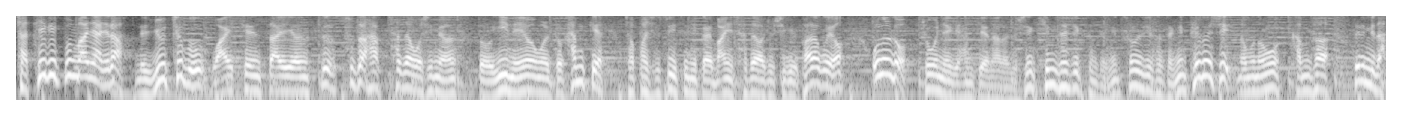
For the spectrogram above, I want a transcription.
자 TV뿐만이 아니라 네, 유튜브 YTN 사이언스 수다학 찾아오시면 또 이 내용을 또 함께 접하실 수 있으니까 많이 찾아와 주시길 바라고요. 오늘도 좋은 얘기 함께 나눠주신 김세식 선생님, 손은지 선생님, 필근 씨 너무너무 감사드립니다.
